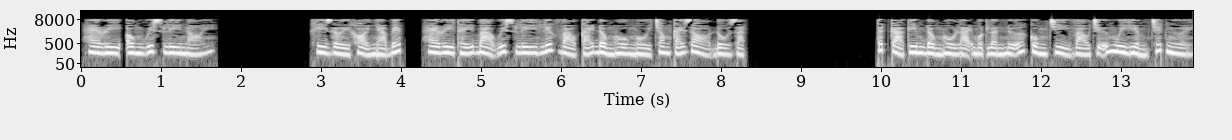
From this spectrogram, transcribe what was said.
Harry, ông Weasley nói. Khi rời khỏi nhà bếp, Harry thấy bà Weasley liếc vào cái đồng hồ ngồi trong cái giỏ đồ giặt. Tất cả kim đồng hồ lại một lần nữa cùng chỉ vào chữ nguy hiểm chết người.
